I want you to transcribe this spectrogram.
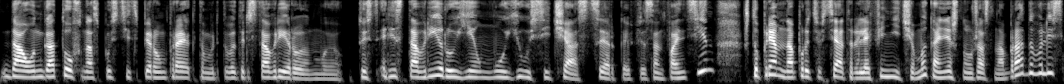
да, он готов нас пустить с первым проектом в вот реставрируемую, то есть реставрируемую сейчас церковь Сан-Фантин, что прямо напротив театра Ля Финичи, мы, конечно, ужасно обрадовались,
